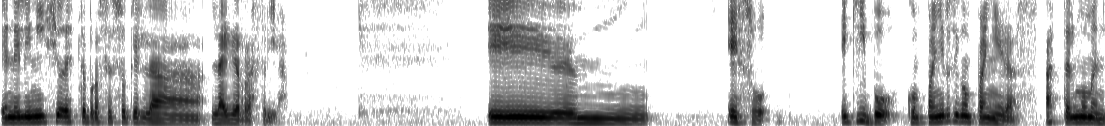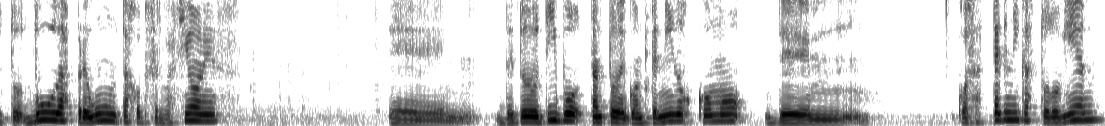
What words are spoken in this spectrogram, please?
en el inicio de este proceso que es la, Guerra Fría. Eh, eso, equipo, compañeros y compañeras, hasta el momento, dudas, preguntas, observaciones, eh, de todo tipo, tanto de contenidos como de mm, cosas técnicas, todo bien.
